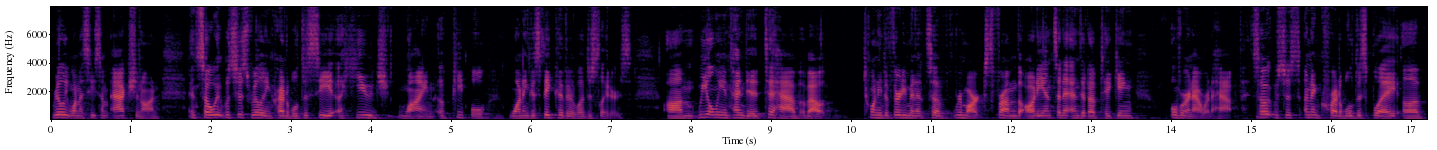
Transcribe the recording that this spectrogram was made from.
really want to see some action on. And so it was just really incredible to see a huge line of people wanting to speak to their legislators. Um, we only intended to have about 20 to 30 minutes of remarks from the audience, and it ended up taking over an hour and a half. So it was just an incredible display of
